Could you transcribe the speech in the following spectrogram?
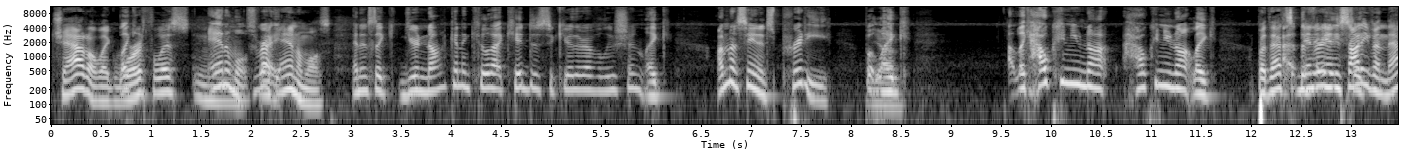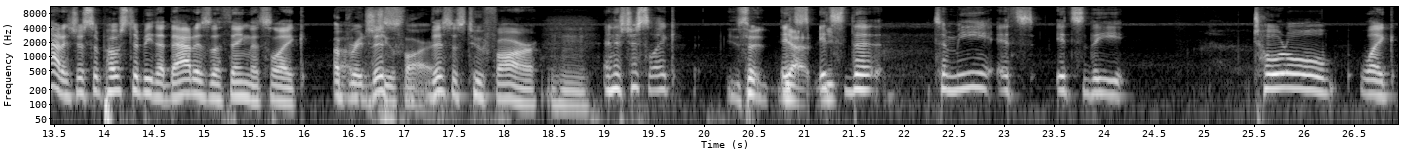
chattel, like, Like worthless animals like right animals. And it's like you're not gonna kill that kid to secure the revolution. Like, I'm not saying it's pretty, but Yeah. like, like how can you not? How can you not like But that's the and, very and it's not like- even that. It's just supposed to be that that is the thing that's like a uh, bridge this, too far? This is too far, and it's just like So it's yeah, it's the to me it's it's the total like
